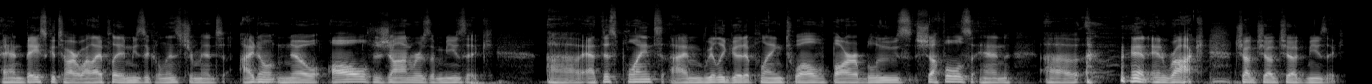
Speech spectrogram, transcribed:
and bass guitar, while I play a musical instrument, I don't know all genres of music. Uh, at this point, I'm really good at playing 12 bar blues shuffles and, uh, and, and, rock chug, chug, chug music.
